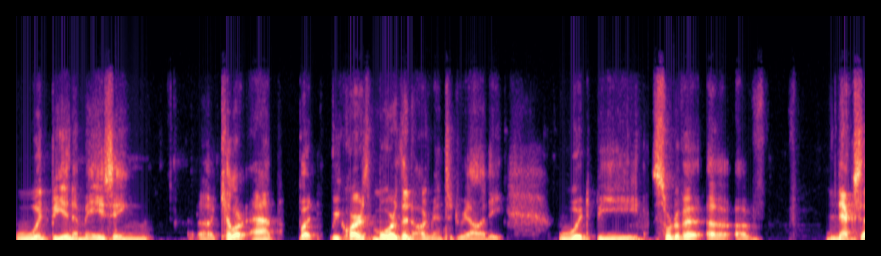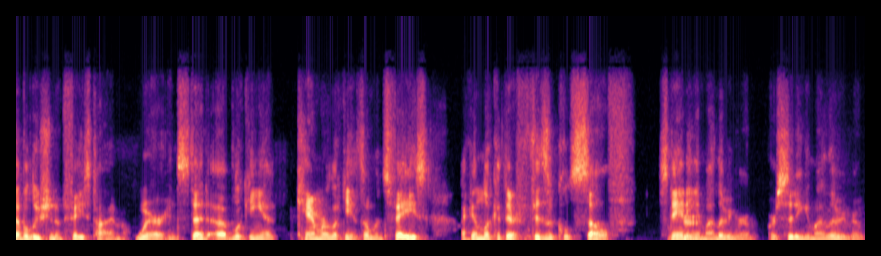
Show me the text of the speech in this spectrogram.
would be an amazing uh, killer app, but requires more than augmented reality, would be sort of a, a, a next evolution of FaceTime, where instead of looking at camera, looking at someone's face, I can look at their physical self standing Sure. in my living room or sitting in my living room.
